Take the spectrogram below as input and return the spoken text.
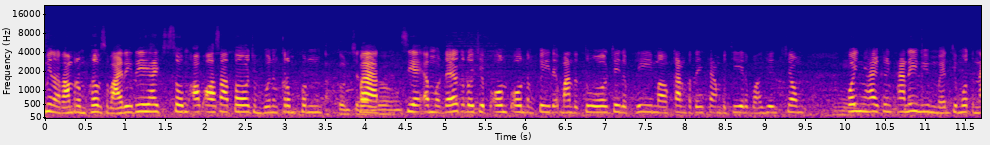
មានអារម្មណ៍រំភើបសប្បាយរីករាយហើយសូមអបអរសាទរជាមួយនឹងក្រុមហ៊ុនអរគុណច្រើនបាទបង CIM Model ក៏ដូចជាបងប្អូនទាំងពីរដែលបានទទួលជ័យលាភីមកកាន់ប្រទេសកម្ពុជារបស់យើងខ្ញុំវិញហើយឃើញថានេះវាមិនមែនជាមោទន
